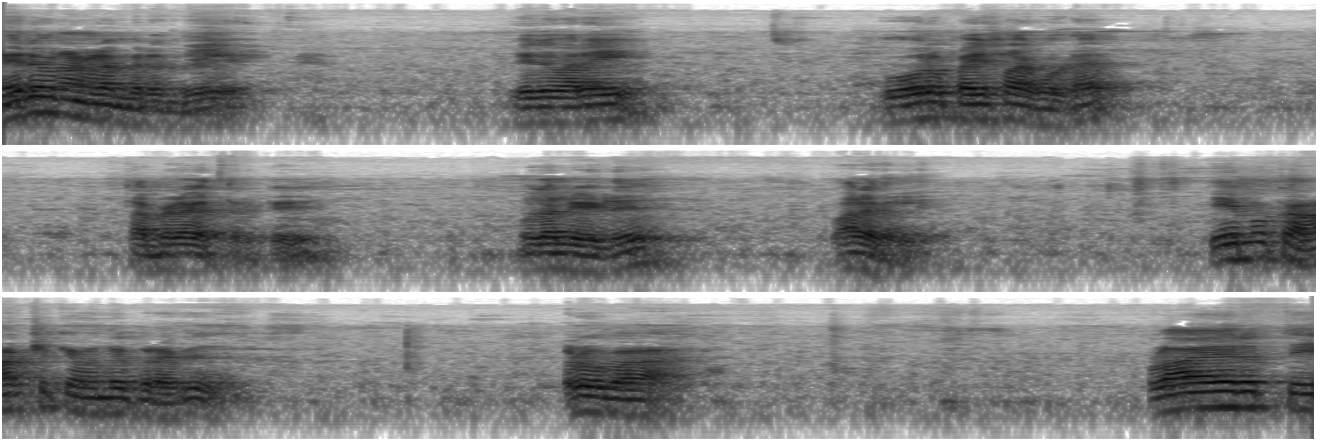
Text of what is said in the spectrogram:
நிறுவனங்களிடமிருந்து இதுவரை ஒரு பைசா கூட தமிழகத்திற்கு முதலீடு வரவில்லை. திமுக ஆட்சிக்கு வந்த பிறகு ரூபா தொள்ளாயிரத்தி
